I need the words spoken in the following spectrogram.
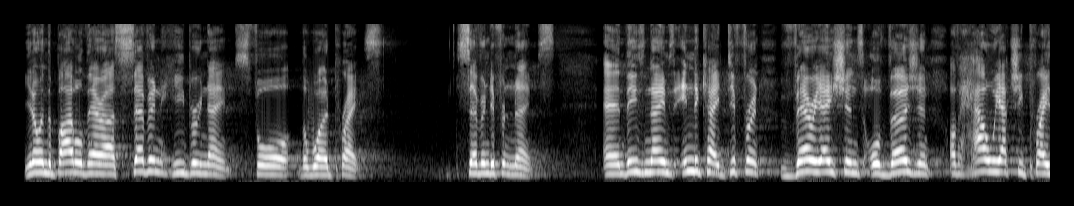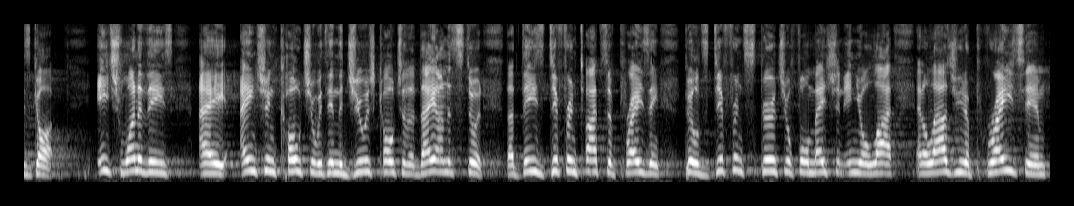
You know, in the Bible, there are seven Hebrew names for the word praise. Seven different names. And these names indicate different variations or version of how we actually praise God. Each one of these a ancient culture within the Jewish culture that they understood that these different types of praising builds different spiritual formation in your life and allows you to praise him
